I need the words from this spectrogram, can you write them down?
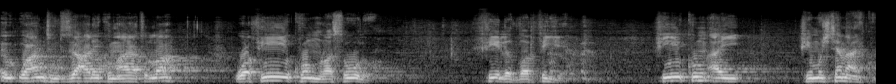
وأنتم تتلى عليكم آيات الله وفيكم رسوله. في للظرفية فيكم أي في مجتمعكم.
